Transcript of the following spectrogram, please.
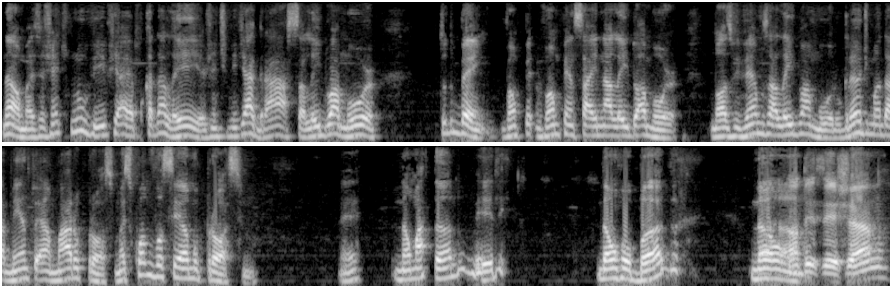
não, mas a gente não vive a época da lei, a gente vive a graça, a lei do amor. Tudo bem, vamos, vamos pensar aí na lei do amor. Nós vivemos a lei do amor. O grande mandamento é amar o próximo. Mas como você ama o próximo? Né? Não matando ele, não roubando, não, não desejando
